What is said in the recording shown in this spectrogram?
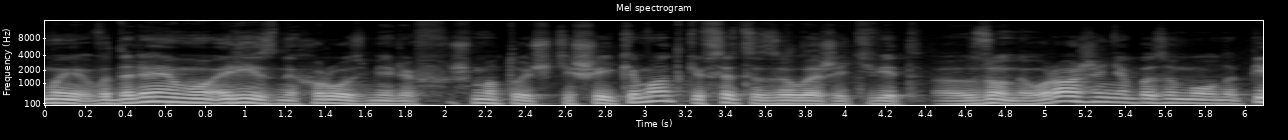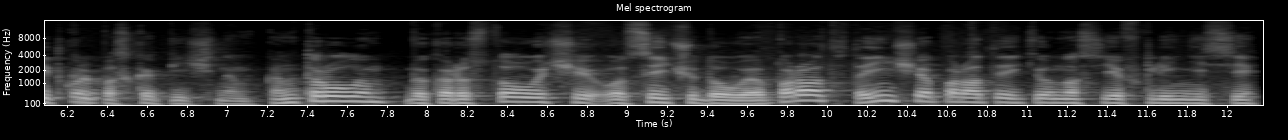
ми видаляємо різних розмірів шматочки шийки матки. Все це залежить від е, зони ураження, безумовно, під кольпоскопічним контролем, використовуючи оцей чудовий апарат та інші апарати, які у нас є в клініці.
